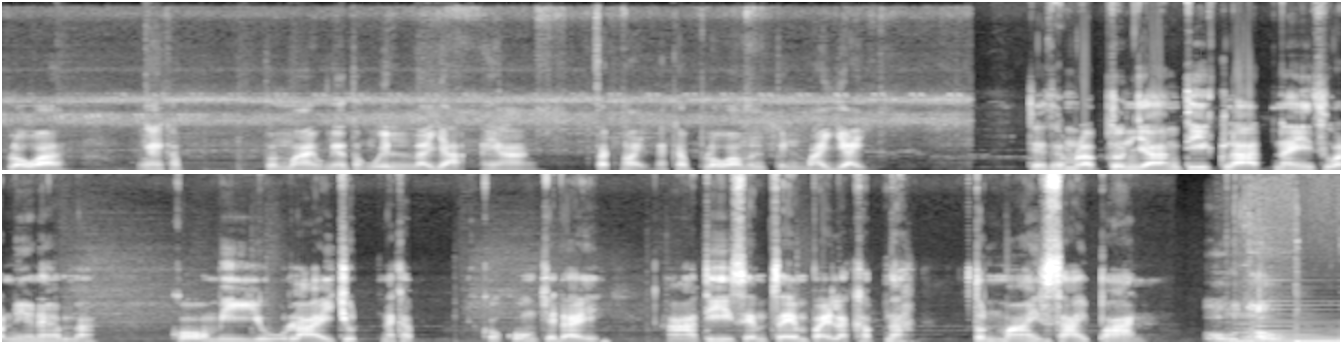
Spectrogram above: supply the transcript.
เพราะว่าไงครับต้นไม้พวกนี้ต้องเว้นระยะให้ห่างสักหน่อยนะครับ เพราะว่ามันเป็นไม้ใหญ่ แต่สำหรับต้นยางที่กลาดในสวนนี้นะครับนะก็มีอยู่หลายจุดนะครับ ก็คงจะได้หาที่แซมๆไปแล้วครับนะ ต้นไม้สายป่าน Oh no.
